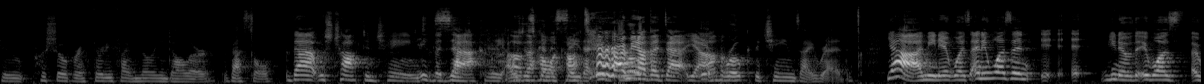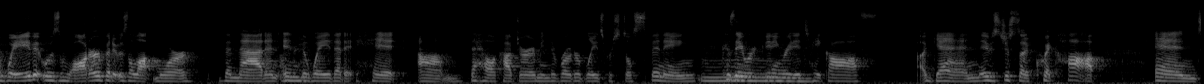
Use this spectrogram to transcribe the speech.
to push over a thirty-five million dollar vessel. That was chalked and chained to Exactly. the deck I was of just going to say that. helicopter. I mean, broke- of the deck. Yeah, It broke the chains. I read. Yeah, I mean, it was, and it wasn't, it, it, you know, it was a wave, it was water, but it was a lot more than that. And in the way that it hit um, the helicopter, I mean, the rotor blades were still spinning because they were getting ready to take off again. It was just a quick hop. And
